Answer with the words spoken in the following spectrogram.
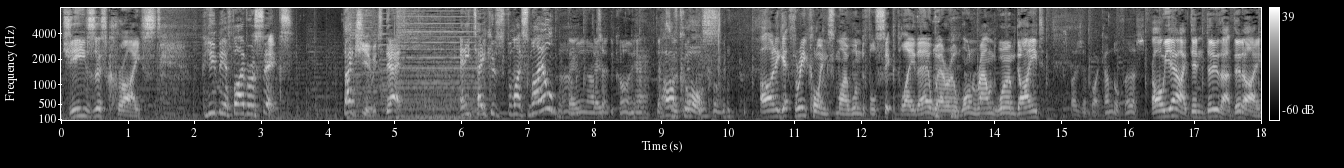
Jesus Christ. Can you be a five or a six? Thank you, it's dead. Any takers for my smile? I mean, I'll They- take the coin. Oh, of course. I only get three coins for my wonderful sick play there, where a one round worm died. Suppose you black candle first. Oh yeah, I didn't do that, did I?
